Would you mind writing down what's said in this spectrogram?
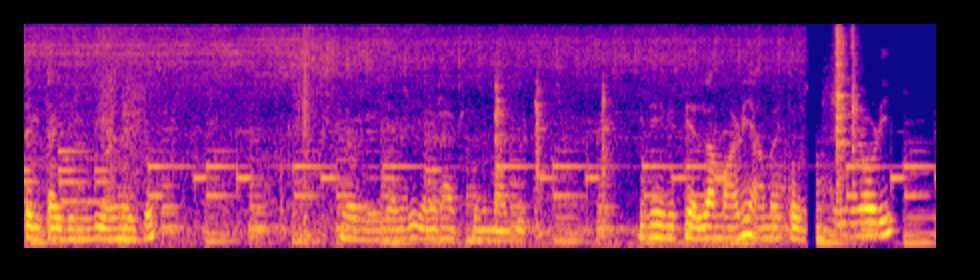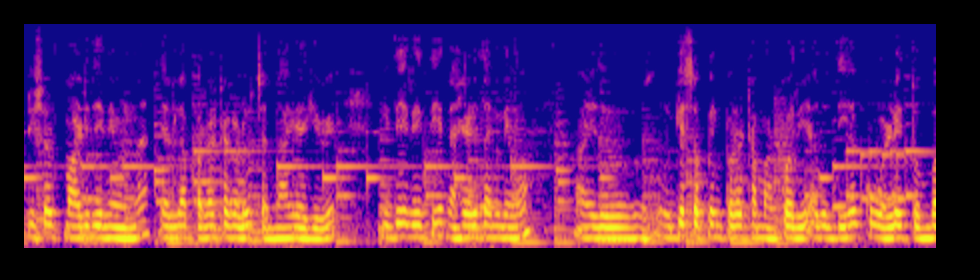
ತೆಗಿತಾ ಇದ್ದೀನಿ ಇದು ಎರಡನೇದು. ನೋಡಿ, ಎರಡು ಎರಡು ಹಾಕ್ತೀನಿ, ಮಾಡಿಬಿಟ್ಟು. ಇದೇ ರೀತಿ ಎಲ್ಲ ಮಾಡಿ ಆಮೇಲೆ ಈಗ ನೋಡಿ ಡಿಶ್ ಮಾಡಿದ್ದೀನಿ ಇವನ್ನ. ಎಲ್ಲ ಪರೋಟಗಳು ಚೆನ್ನಾಗಿ ಆಗಿವೆ. ಇದೇ ರೀತಿ ನಾನು ಹೇಳ್ದಂಗೆ ನೀವು ಇದು ನುಗ್ಗೆ ಸೊಪ್ಪಿನ ಪರೋಟ ಮಾಡ್ಕೊರಿ. ಅದು ದೇಹಕ್ಕೂ ಒಳ್ಳೇದು ತುಂಬ.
